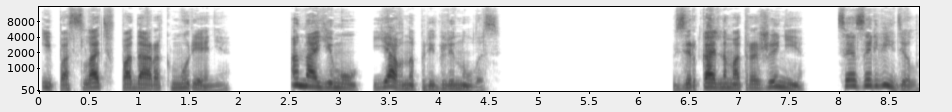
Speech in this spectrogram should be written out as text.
и послать в подарок Мурене. Она ему явно приглянулась». В зеркальном отражении Цезарь видел,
